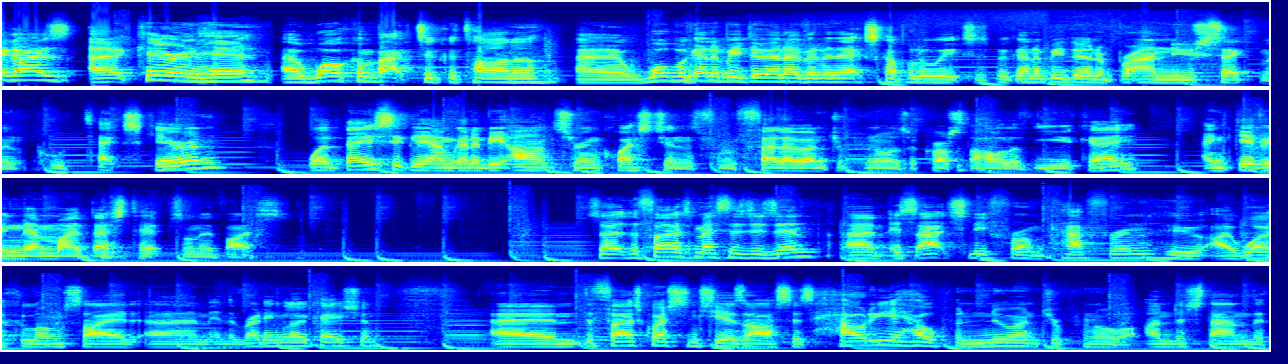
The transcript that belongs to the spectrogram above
Hey guys, uh, Kieran here. Uh, welcome back to Katana. Uh, what we're going to be doing over the next couple of weeks is we're going to be doing a brand new segment called Text Kieran, where basically I'm going to be answering questions from fellow entrepreneurs across the whole of the UK and giving them my best tips on advice. So the first message is in. Um, it's actually from Catherine, who I work alongside um, in the Reading location. Um, the first question she has asked is, how do you help a new entrepreneur understand the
